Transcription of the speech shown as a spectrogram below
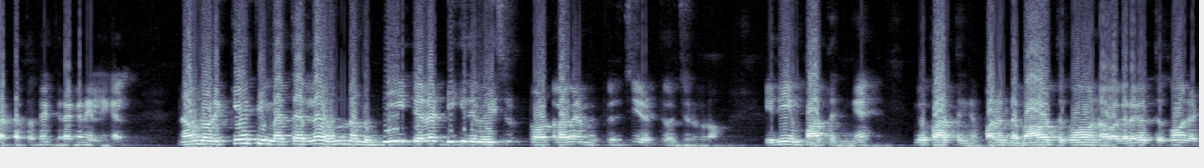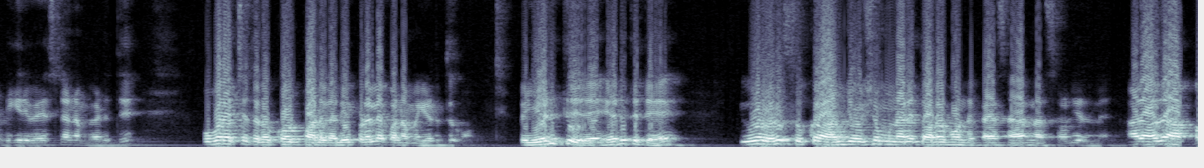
கட்டத்துடைய கிரகநிலைகள் நம்மளுடைய கேபி மெத்தட்ல இன்னும் நம்ம டீட்டெயிலா டிகிரி வைஸ் டோட்டலாவே நம்ம பிரிச்சு எடுத்து வச்சிருக்கிறோம். இதையும் பாத்துக்கங்க இங்க பாத்துங்க பன்னெண்டு பாவத்துக்கும் நவகிரகத்துக்கும் அந்த டிகிரி வைஸ்ல நம்ம எடுத்து உபநட்சத்திர கோட்பாடுகள் அடிப்படையில இப்ப நம்ம எடுத்துக்கோம் இப்ப எடுத்து எடுத்துட்டு இவர் ஒரு சுக்கர அஞ்சு வருஷம் முன்னாடி தொடர்பு கொண்டு பேசினார் நான் சொல்லியிருந்தேன். அதாவது அப்ப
